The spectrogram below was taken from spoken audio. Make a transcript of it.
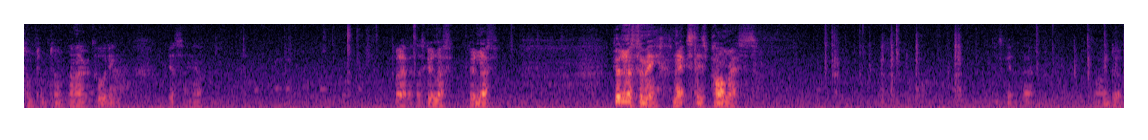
Tum tum tum. Am I recording? Yes I am. Whatever, that's good enough. Good enough. Good enough for me. Next is palm rest. Let's get that lined up.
